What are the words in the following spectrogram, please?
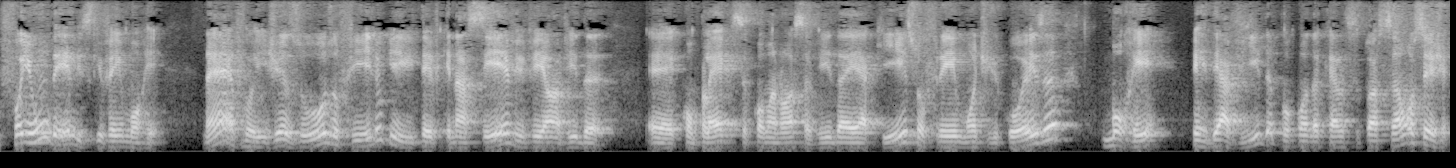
foi um deles que veio morrer. Né? Foi Jesus, o filho, que teve que nascer, viver uma vida é, complexa como a nossa vida é aqui, sofrer um monte de coisa, morrer, perder a vida por conta daquela situação. Ou seja,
